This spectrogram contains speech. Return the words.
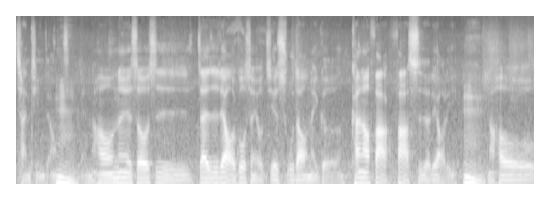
餐厅这样子。然后那个时候是在日料的过程有接触到那个，看到法法式的料理，嗯，然后。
